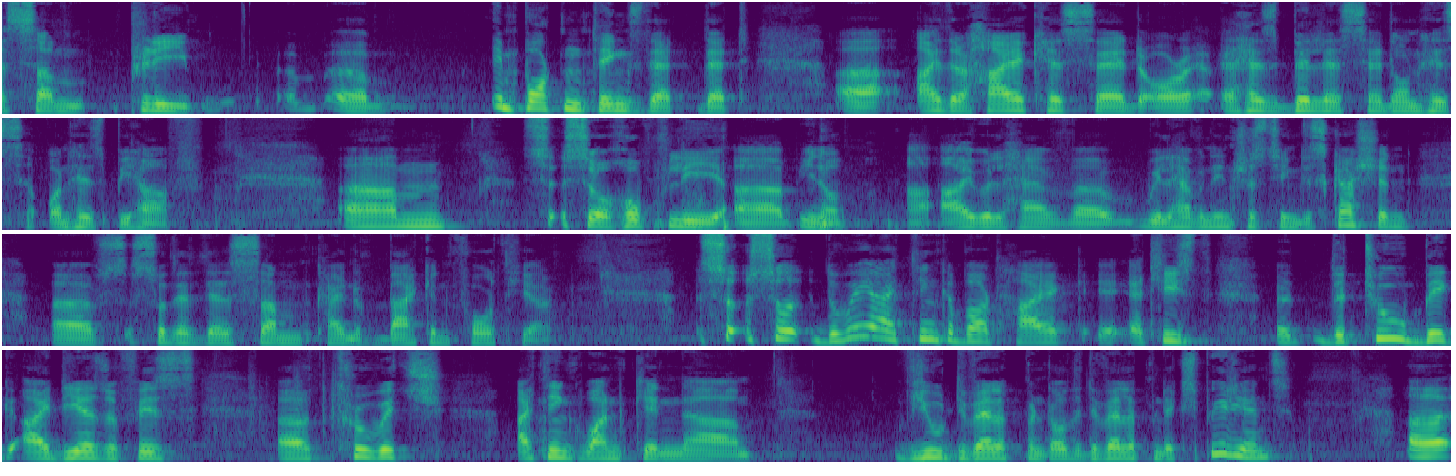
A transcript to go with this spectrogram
some pretty important things that that either Hayek has said or has Bill has said on his on his behalf. Um, so, so, hopefully, you know, I will have we'll have an interesting discussion, so that there's some kind of back and forth here. So, so the way I think about Hayek, at least uh, the two big ideas of his, uh, through which I think one can um, view development or the development experience, uh,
